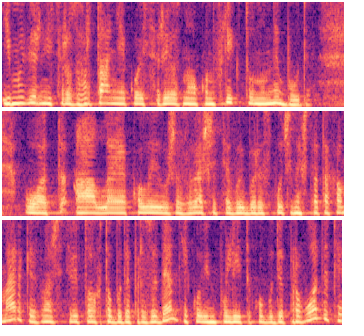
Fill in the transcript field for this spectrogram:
ймовірність розгортання якогось серйозного конфлікту ну не буде. От але коли вже завершаться вибори в Сполучених Штатах Америки, залежить від того, хто буде президент, яку він політику буде проводити,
